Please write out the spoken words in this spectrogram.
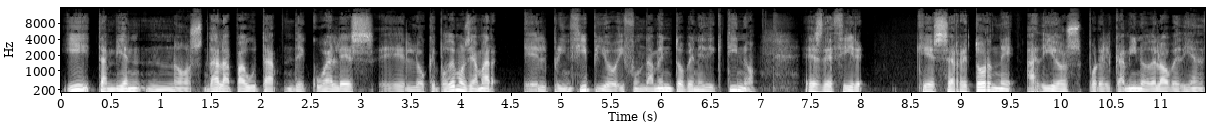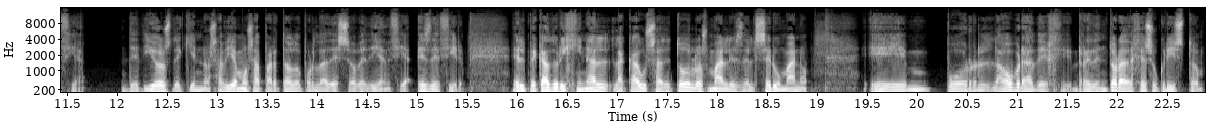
Y también nos da la pauta de cuál es eh, lo que podemos llamar el principio y fundamento benedictino, es decir, que se retorne a Dios por el camino de la obediencia, de Dios de quien nos habíamos apartado por la desobediencia. Es decir, el pecado original, la causa de todos los males del ser humano, eh, por la obra de, redentora de Jesucristo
